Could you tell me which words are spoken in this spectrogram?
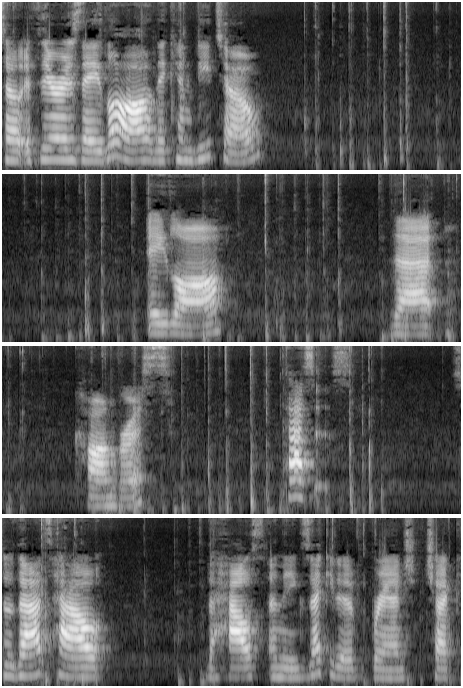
So if there is a law, they can veto a law that Congress passes. So that's how the House and the executive branch check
